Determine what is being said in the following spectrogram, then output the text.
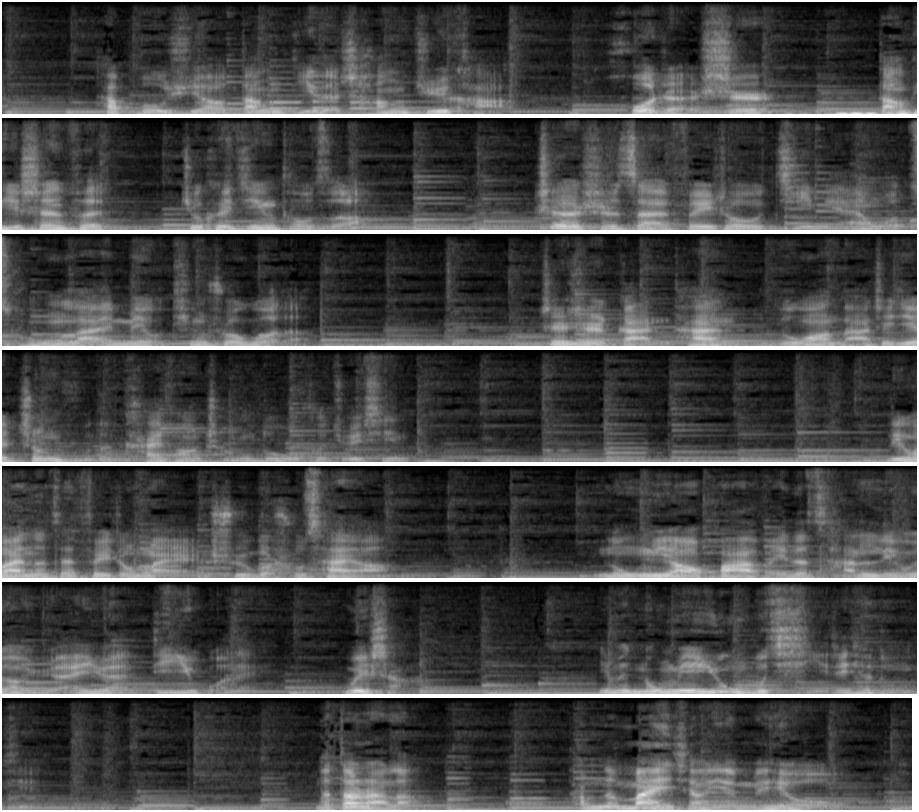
他不需要当地的长居卡。或者是当地身份就可以进行投资了，这是在非洲几年我从来没有听说过的，真是感叹卢旺达这届政府的开放程度和决心。另外呢，在非洲买水果蔬菜啊，农药化肥的残留要远远低于国内，为啥？因为农民用不起这些东西。那当然了，他们的卖相也没有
